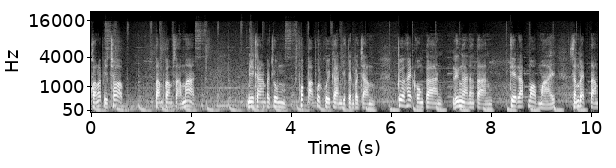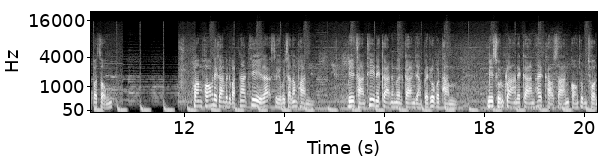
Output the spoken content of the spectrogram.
ความรับผิดชอบตามความสามารถ มีการประชุมพบปะพูดคุยกันอยู่เป็นประจำ เพื่อให้โครงการหรืองานต่างๆ ที่รับมอบหมายสำเร็จตามประสงค์ ความพร้อมในการปฏิบัติหน้าที่และสื่อประชาสัมพันธ์ มีฐานที่ในการดำเนินการอย่างเป็นรูปธรรม มีศูนย์กลางในการให้ข่าวสารของชุมชน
